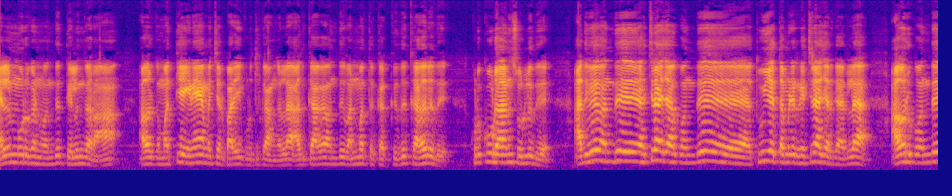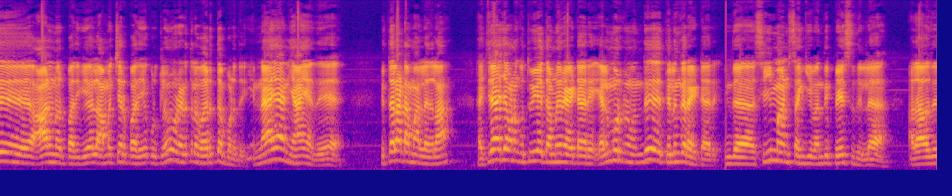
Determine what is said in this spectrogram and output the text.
எல் முருகன் வந்து தெலுங்கரான் அவருக்கு மத்திய இணையமைச்சர் பதவி கொடுத்துருக்காங்கல்ல அதுக்காக வந்து வன்மத்தை கக்குது கதறுது. கொடுக்கூடாதுன்னு சொல்லுது. அதுவே வந்து ஹச்ராஜாவுக்கு வந்து தூய தமிழர் ஹச்ராஜா இருக்கார்ல அவருக்கு வந்து ஆளுநர் பதவியோ இல்லை அமைச்சர் பதவியோ கொடுக்கலன்னு ஒரு இடத்துல வருத்தப்படுது. என்னையா நியாயம் அது? பித்தலாட்டமா இல்லை இதெல்லாம்? ஹச்ராஜா உனக்கு தூய தமிழர் ஆயிட்டாரு. எல்முருகன் வந்து தெலுங்கர் ஆயிட்டாரு. இந்த சீமான் சங்கி வந்து பேசுது இல்லை? அதாவது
